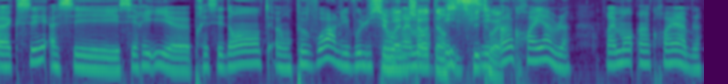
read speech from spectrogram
accès à ces séries euh, précédentes. On peut voir l'évolution C'est one vraiment. shot et ainsi de suite, c'est ouais. incroyable, vraiment incroyable.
